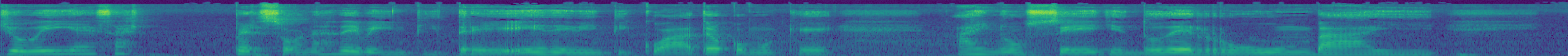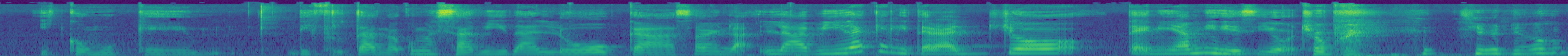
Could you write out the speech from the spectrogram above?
yo veía esas personas de 23, de 24, como que, ay, no sé, yendo de rumba y, y como que disfrutando como esa vida loca, ¿saben? La, la vida que literal yo tenía a mis 18, pues, you know.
